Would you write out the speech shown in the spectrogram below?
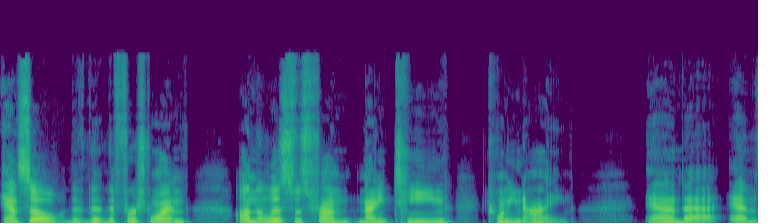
And so the, the, the first one on the list was from 1929 and uh, and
